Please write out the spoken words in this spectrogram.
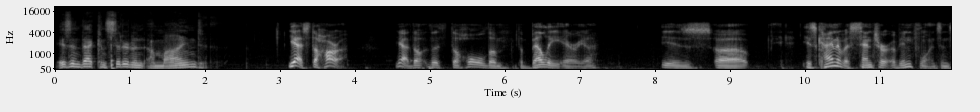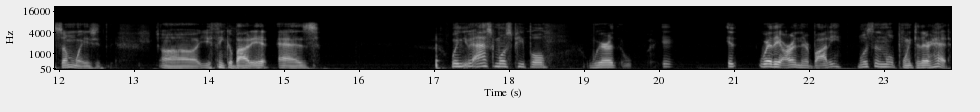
isn't that considered an, a mind? Yes, the hara. Yeah, the the the whole the the belly area is uh, is kind of a center of influence in some ways. Uh, you think about it as when you ask most people where it, it where they are in their body, most of them will point to their head.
